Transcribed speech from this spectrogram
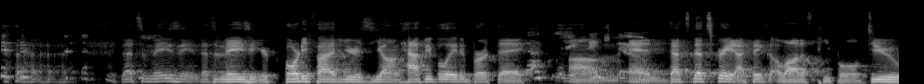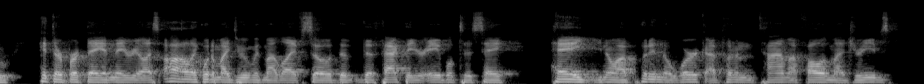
That's amazing. That's amazing. You're 45 years young. Happy belated birthday. Exactly. Um, Thank you. And that's that's great. I think a lot of people do hit their birthday and they realize, oh, like what am I doing with my life? So the the fact that you're able to say, hey, you know, I put in the work, I put in the time, I followed my dreams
